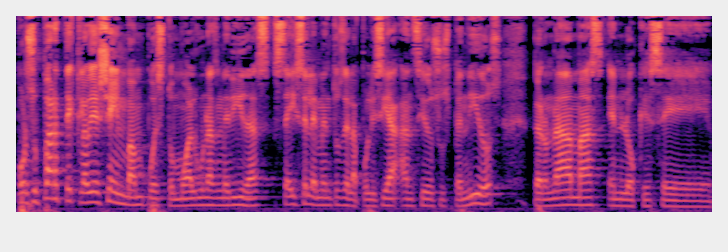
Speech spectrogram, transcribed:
Por su parte, Claudia Sheinbaum pues tomó algunas medidas, seis elementos de la policía han sido suspendidos, pero nada más en lo que se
